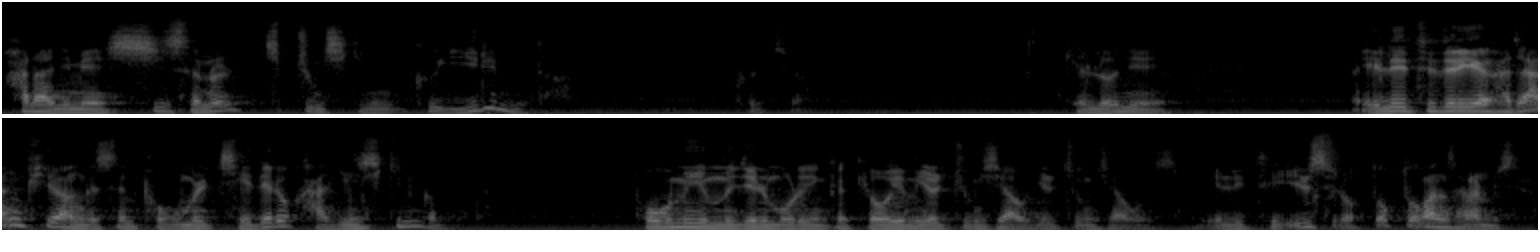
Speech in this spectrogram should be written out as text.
하나님의 시선을 집중시키는 그 일입니다. 그렇죠. 결론이에요. 엘리트들에게 가장 필요한 것은 복음을 제대로 각인시키는 겁니다. 복음이 뭔지를 모르니까 교회만 열중시하고 열중시하고 있습니다. 엘리트일수록 똑똑한 사람일수록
